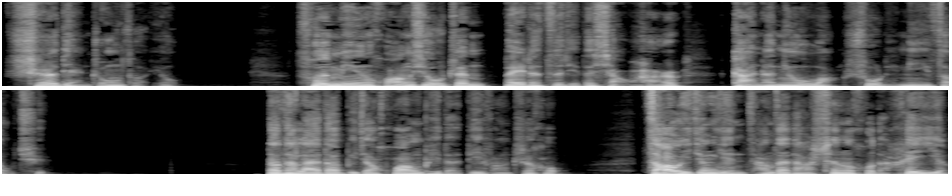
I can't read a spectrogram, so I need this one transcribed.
十点钟左右。村民黄秀珍背着自己的小孩，赶着牛往树林里走去。当他来到比较荒僻的地方之后，早已经隐藏在他身后的黑影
